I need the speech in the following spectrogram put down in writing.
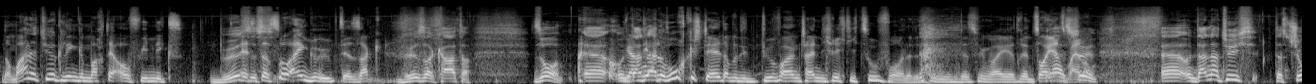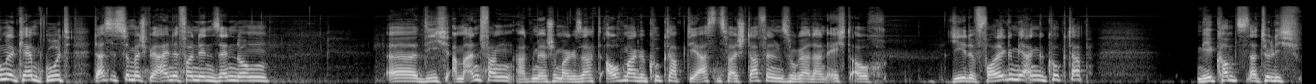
Normale Türklinke macht er auf wie nix. Böses- Ist das so eingeübt, der Sack? Böser Kater. So, äh, und wir haben dann die alle hochgestellt, aber die Tür war anscheinend nicht richtig zu vorne. Deswegen, deswegen war er hier drin. So, Ja, jetzt schön. Äh, und dann natürlich das Dschungelcamp. Gut, das ist zum Beispiel eine von den Sendungen, äh, die ich am Anfang, hatten wir ja schon mal gesagt, auch mal geguckt habe. Die ersten zwei Staffeln sogar dann echt auch jede Folge mir angeguckt habe. Mir kommt es natürlich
